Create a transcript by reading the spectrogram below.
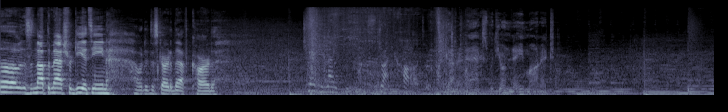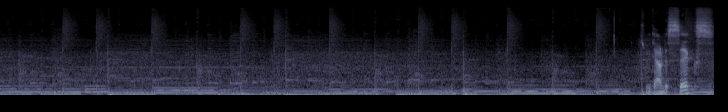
Uh, this is not the match for Guillotine. I would have discarded that card. I've got an axe with your name on it. So we down to strike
